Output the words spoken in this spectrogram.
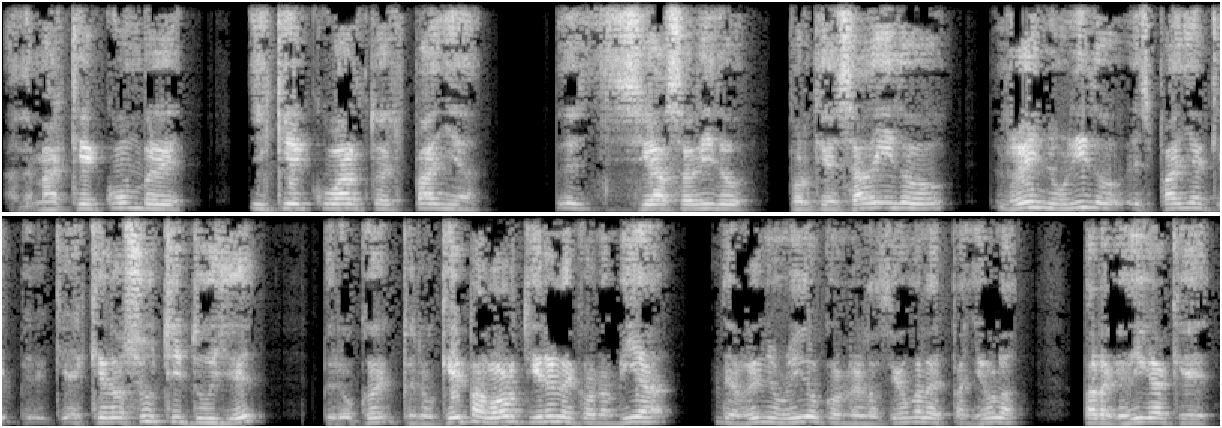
Además, qué cumbre y qué cuarto España eh, se ha salido, porque se ha ido Reino Unido, España, que, que, que lo sustituye, pero, pero qué valor tiene la economía del Reino Unido con relación a la española para que diga que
